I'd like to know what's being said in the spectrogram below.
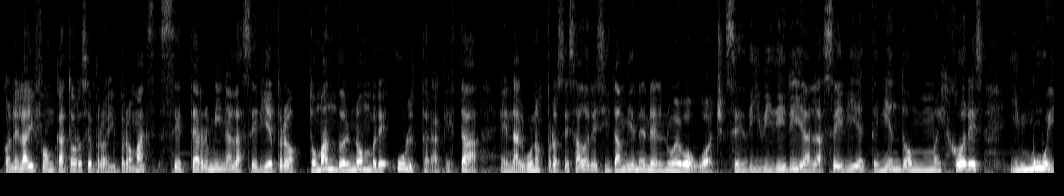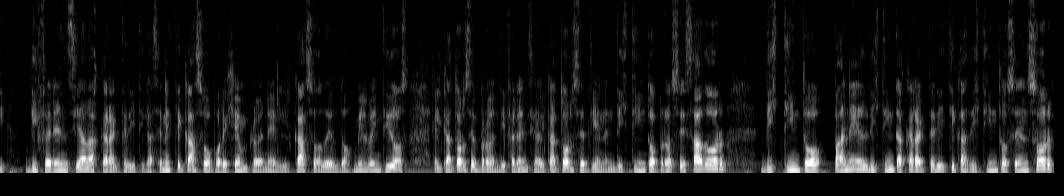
con el iPhone 14 Pro y Pro Max se termina la serie Pro, tomando el nombre Ultra que está en algunos procesadores y también en el nuevo Watch. Se dividiría la serie teniendo mejores y muy diferenciadas características. En este caso, por ejemplo, en el caso del 2022, el 14 Pro en diferencia del 14 tienen distinto procesador, distinto panel, distintas características, distinto sensor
